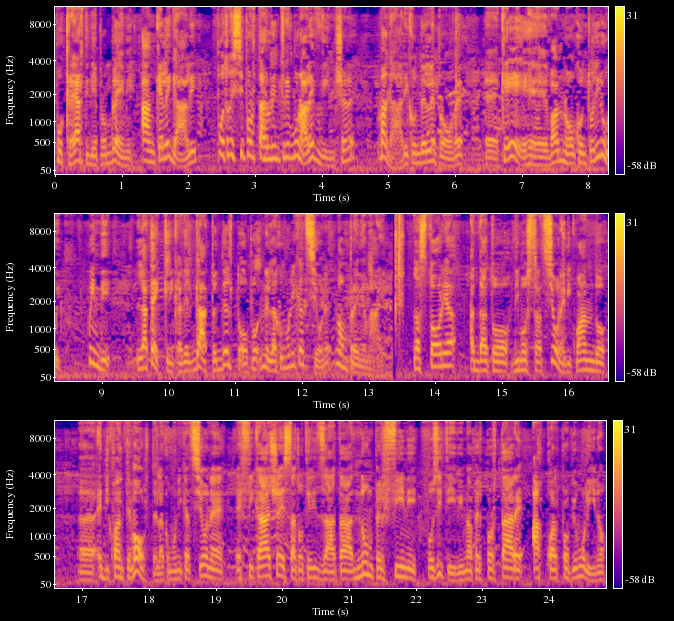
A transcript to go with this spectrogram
può crearti dei problemi anche legali, potresti portarlo in tribunale e vincere magari con delle prove eh, che eh, vanno contro di lui. Quindi la tecnica del gatto e del topo nella comunicazione non premia mai. La storia ha dato dimostrazione di quando eh, e di quante volte la comunicazione efficace è stata utilizzata non per fini positivi ma per portare acqua al proprio mulino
